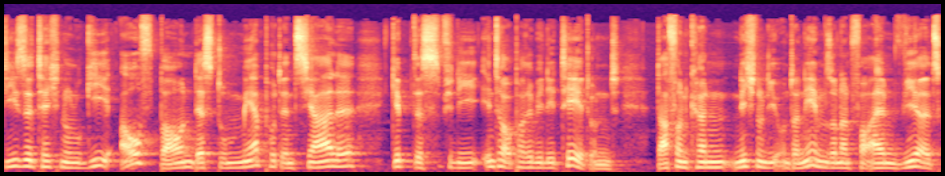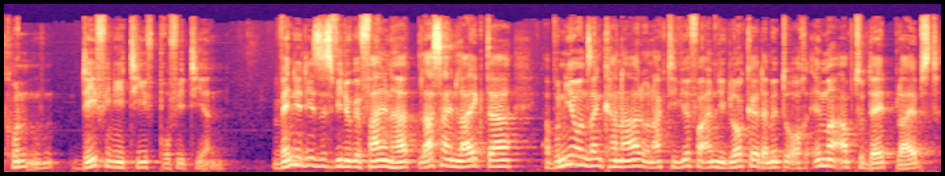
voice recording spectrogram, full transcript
diese Technologie aufbauen, desto mehr Potenziale gibt es für die Interoperabilität. Und davon können nicht nur die Unternehmen, sondern vor allem wir als Kunden definitiv profitieren. Wenn dir dieses Video gefallen hat, lass ein Like da, abonniere unseren Kanal und aktiviere vor allem die Glocke, damit du auch immer up to date bleibst.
